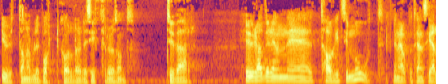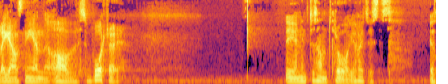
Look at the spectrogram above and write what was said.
utan att bli bortkollrad i siffror och sånt. Tyvärr. Hur hade den eh, tagits emot, den här potentiella granskningen av supportrar? Det är en intressant fråga faktiskt. Jag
